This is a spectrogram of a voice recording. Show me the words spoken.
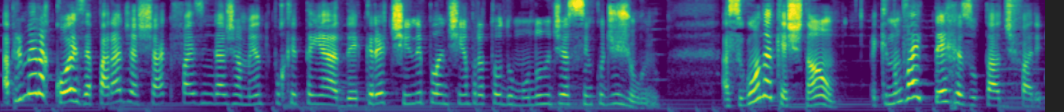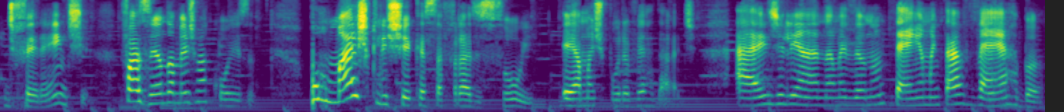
A primeira coisa é parar de achar que faz engajamento porque tem AD cretina e plantinha para todo mundo no dia 5 de junho. A segunda questão é que não vai ter resultado diferente fazendo a mesma coisa. Por mais clichê que essa frase soe, é a mais pura verdade. Ai, Juliana, mas eu não tenho muita verba.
